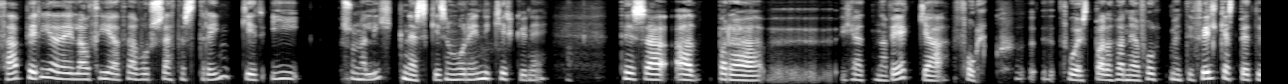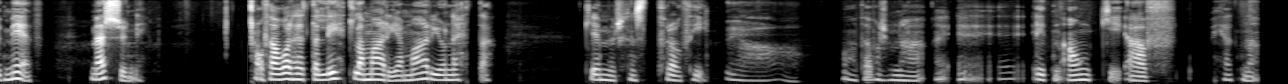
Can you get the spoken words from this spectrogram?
það byrjaði á því að það voru setta strengir í svona líkneski sem voru inn í kirkjunni til þess að bara hérna vekja fólk, þú veist bara þannig að fólk myndi fylgjast betur með messunni. Og þá var þetta litla Marja, Marionetta kemur semst frá því Já. og það var svona e, e, einn ángi af hérna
